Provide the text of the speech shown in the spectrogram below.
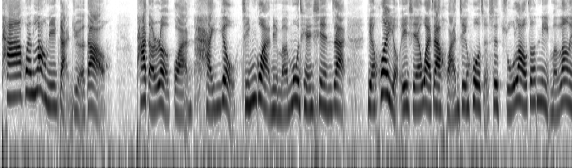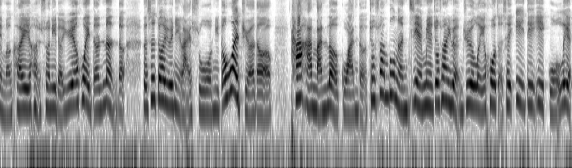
他会让你感觉到他的乐观，还有尽管你们目前现在。也会有一些外在环境，或者是阻挠着你们，让你们可以很顺利的约会等等的。可是对于你来说，你都会觉得他还蛮乐观的。就算不能见面，就算远距离或者是异地异国恋，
